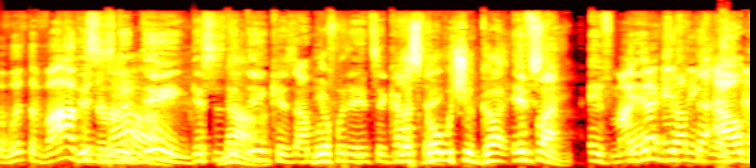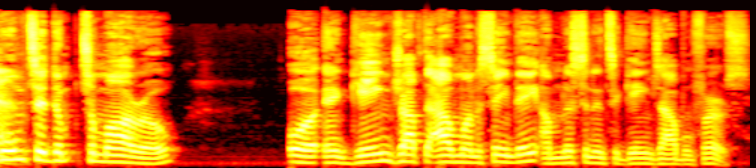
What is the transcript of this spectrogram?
vibe? What's the vibe this in is the the room? Nah. thing. This is Nah. the thing because I'm gonna You're- put it into context. Let's go with your gut if I, instinct. if My M gut dropped instinct the says album M. to the, tomorrow, or and Game dropped the album on the same day, I'm listening to Game's album first.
